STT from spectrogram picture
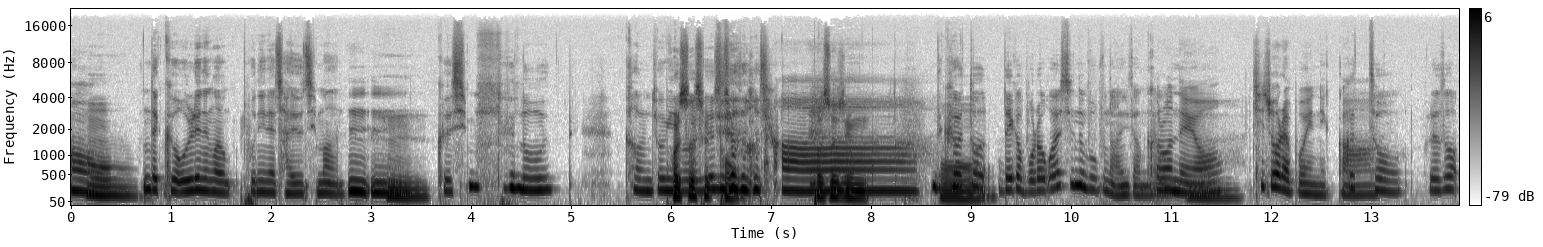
어. 근데 그 올리는 건 본인의 자유지만 음, 음. 음. 그 심리 너무 감정이 벌써 슬퍼. 아. 벌써 지금- 근데 그걸 어. 또 내가 뭐라고 할 수 있는 부분은 아니잖아요. 그러네요. 음. 치졸해 보이니까. 그렇죠. 그래서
